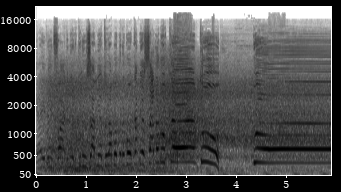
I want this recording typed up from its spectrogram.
E aí vem Fagner, cruzamento na boca do gol, cabeçada no canto. Gol!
